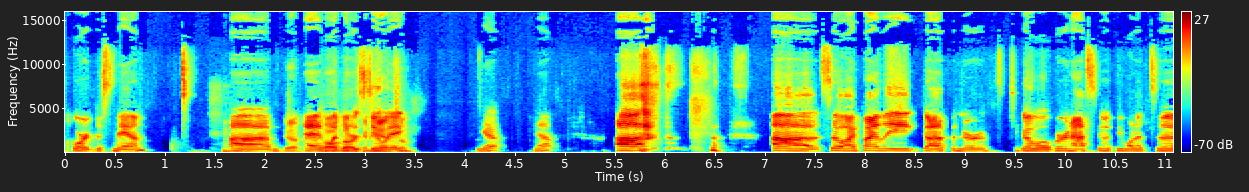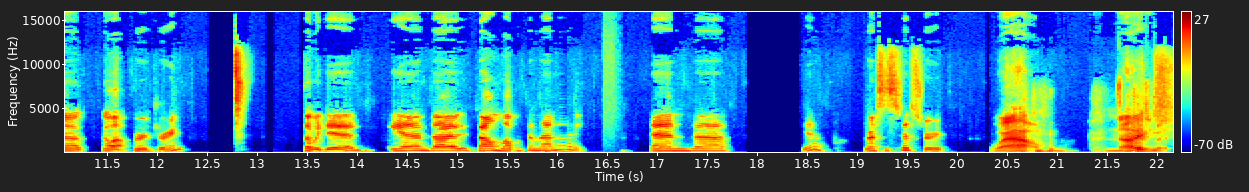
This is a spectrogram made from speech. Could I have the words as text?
gorgeous man. Um, Yep. and Tall, what he was doing. handsome. Yep, yep. Uh, uh, so I finally got up a nerve to go over and ask him if he wanted to go out for a drink. So we did, and I fell in love with him that night. And uh, yeah, the rest is history. Wow. Nice. Kismet.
